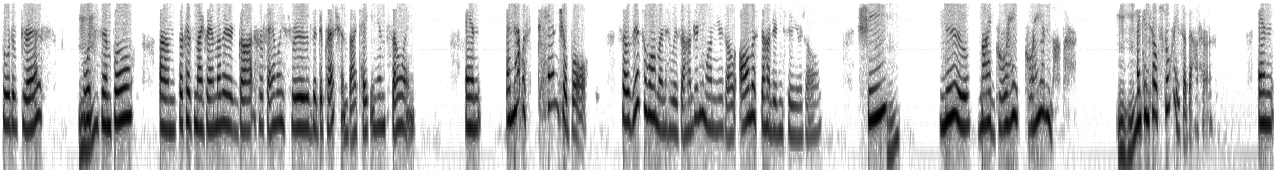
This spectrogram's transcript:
sort of dress. It was simple. Um, because my grandmother got her family through the depression by taking in sewing. And and that was tangible. So this woman who is 101 years old, almost 102 years old, she Mhm. Knew my great grandmother Mhm. and can tell stories about her. And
